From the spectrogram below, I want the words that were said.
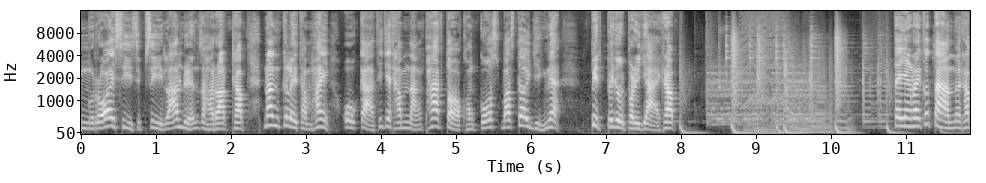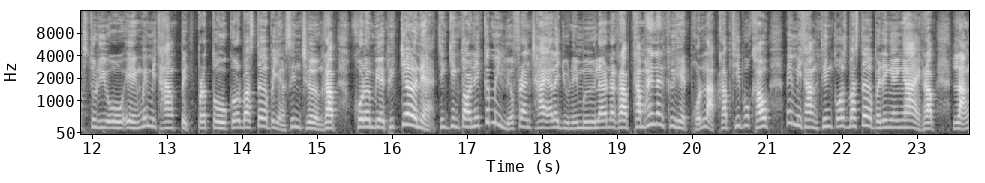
144 ล้านเหรียญสหรัฐครับ นั่นก็เลยทำให้โอกาสที่จะทำหนังภาคต่อของ Ghostbuster หญิงเนี่ย ปิดไปโดยปริยายครับ แต่อย่างไรก็ตามนะครับสตูดิโอเองไม่มีทางปิดประตู Ghostbuster ไปอย่างสิ้นเชิงครับโคลัมเบียพิกเจอร์เนี่ย จริง ๆ ตอนนี้ก็ไม่เหลือแฟรนไชส์อะไรอยู่ในมือแล้วนะครับทำให้นั่นคือเหตุผลหลักครับ ที่พวกเขาไม่มีทางทิ้ง Ghostbuster ไปได้ง่ายๆครับหลัง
